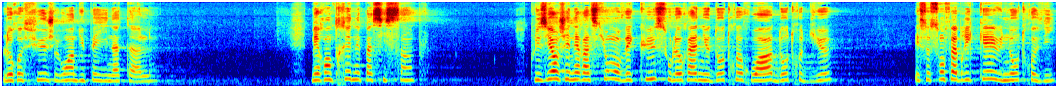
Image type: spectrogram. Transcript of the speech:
le refuge loin du pays natal. Mais rentrer n'est pas si simple. Plusieurs générations ont vécu sous le règne d'autres rois, d'autres dieux, et se sont fabriqués une autre vie.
